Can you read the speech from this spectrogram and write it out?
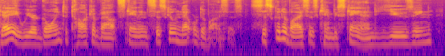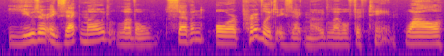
Today we are going to talk about scanning Cisco network devices. Cisco devices can be scanned using user exec mode level 7 or privilege exec mode level 15. While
